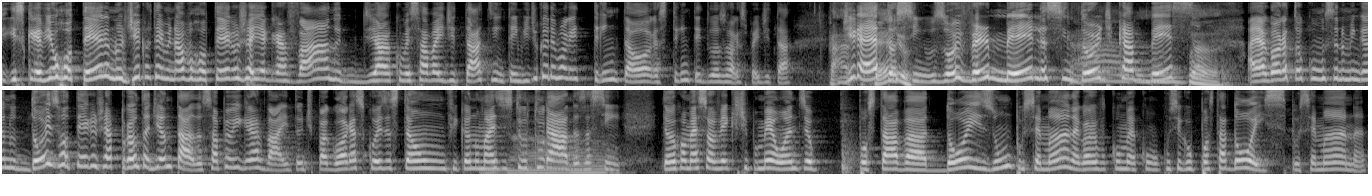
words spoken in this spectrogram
escrevia o roteiro, no dia que eu terminava o roteiro, eu já ia gravar, no, já começava a editar. Tem, tem vídeo que eu demorei 30 horas, 32 horas para editar. Cara, Direto, sério? assim, os olhos vermelhos, assim, dor de cabeça. Caramba! Aí agora eu tô com, se não me engano, dois roteiros já pronto, adiantado, só pra eu ir gravar. Então, tipo, agora as coisas estão ficando mais estruturadas, assim. Então eu começo a ver que, tipo, meu, antes eu postava dois, um por semana, agora eu consigo postar dois por semana.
